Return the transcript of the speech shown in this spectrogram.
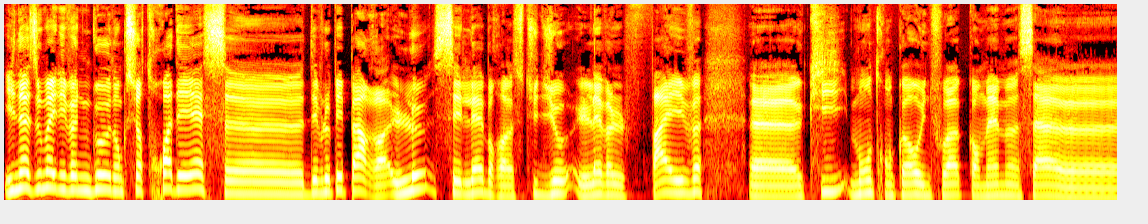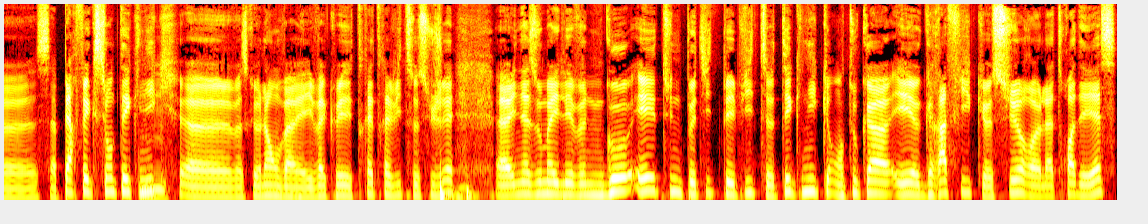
Inazuma Eleven Go, donc sur 3DS, euh, développé par le célèbre studio Level 5, euh, qui montre encore une fois quand même sa, sa perfection technique, mhm. parce que là on va évacuer très très vite ce sujet. Euh, Inazuma Eleven Go est une petite pépite technique en tout cas et graphique sur la 3DS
